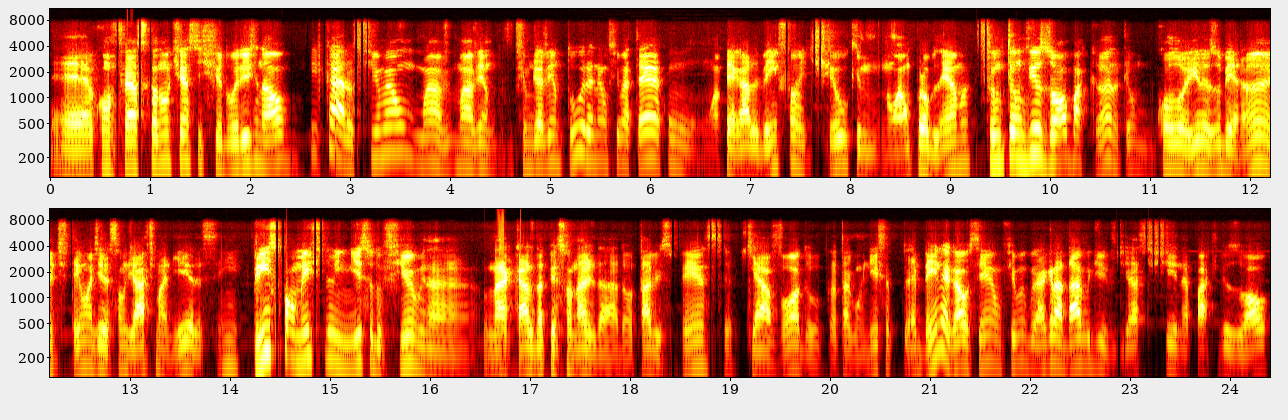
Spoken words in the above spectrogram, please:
É, eu confesso que eu não tinha assistido o original. E, cara, o filme é uma, uma um filme de aventura, né? Um filme até com uma pegada bem infantil, que não é um problema. O filme tem um visual bacana, tem um colorido exuberante, tem uma direção de arte maneira, assim. Principalmente no início do filme, na, na casa da personagem da, da Octavia Spencer, que é a avó do protagonista. É bem legal, assim, é um filme agradável de, de assistir, né? Parte visual.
